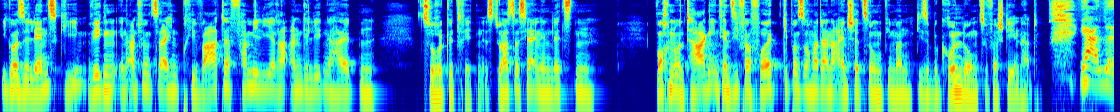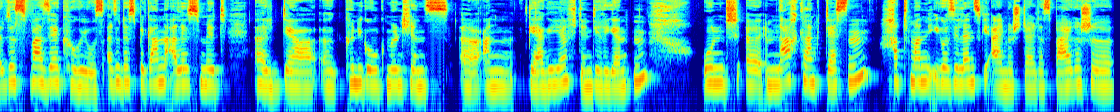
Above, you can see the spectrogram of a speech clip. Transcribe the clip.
Igor Zelensky wegen in Anführungszeichen privater, familiärer Angelegenheiten zurückgetreten ist. Du hast das ja in den letzten Wochen und Tagen intensiv verfolgt. Gib uns noch mal deine Einschätzung, wie man diese Begründung zu verstehen hat. Ja, das war sehr kurios. Also das begann alles mit äh, der äh, Kündigung Münchens äh, an Gergiev, den Dirigenten. Und äh, im Nachklang dessen hat man Igor Zelensky einbestellt. Das Bayerische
